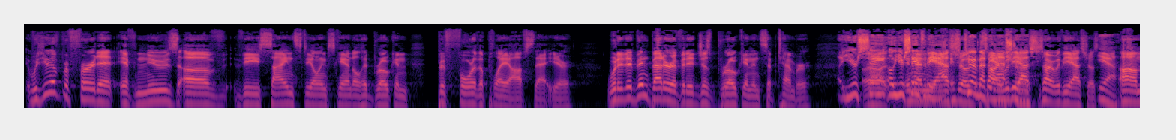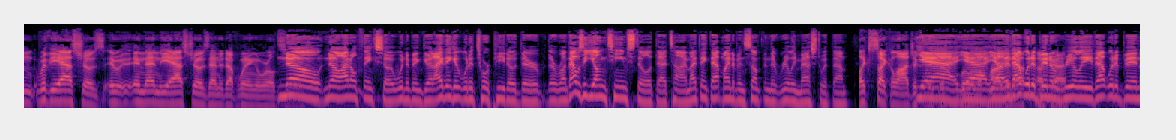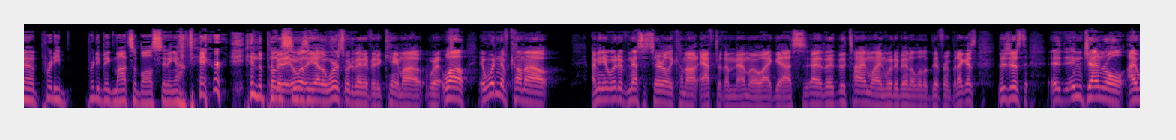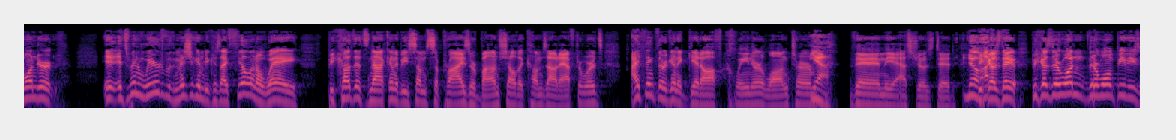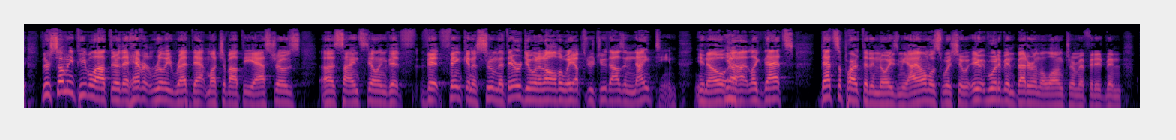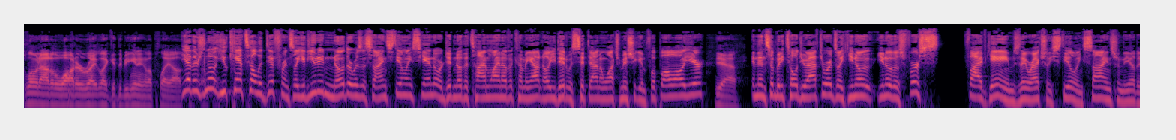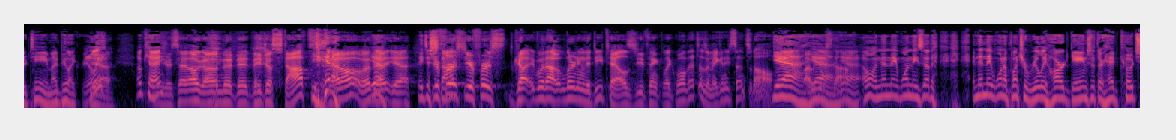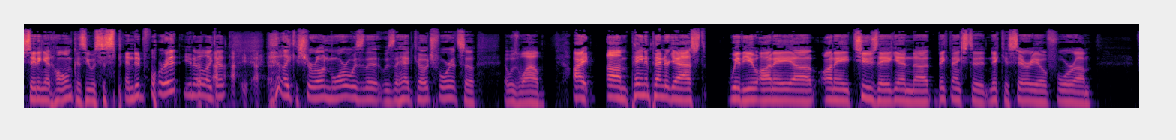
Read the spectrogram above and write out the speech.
would you have preferred it if news of the sign stealing scandal had broken before the playoffs that year? Would it have been better if it had just broken in September? you're saying, Uh, oh, you're saying for the, Astros. You're about sorry, the with the Astros. Sorry, with the Astros. Yeah. Um, with the Astros, it, and then the Astros ended up winning a World Series. No, no, I don't think so. It wouldn't have been good. I think it would have torpedoed their their run. That was a young team still at that time. I think that might have been something that really messed with them. like psychologically. Yeah, yeah, yeah. That would have been a really that would have been a pretty pretty big matzo ball sitting out there in the But it- postseason. well, yeah, the worst would have been if it had came out. Well, it wouldn't have come out. I mean, it would have necessarily come out after the memo. I guess uh, the the timeline would have been a little different. But I guess there's just in general. I wonder. it, it's been weird with Michigan because I feel in a way because it's not going to be some surprise or bombshell that comes out afterwards. I think they're going to get off cleaner long term. Yeah. Than the Astros did, No, I- because they because there won't there won't be these. There's so many people out there that haven't really read that much about the Astros uh, sign stealing that that think and assume that they were doing it all the way up through 2019. You know, Yeah. uh, like that's that's the part that annoys me. I almost wish it, w- it would have been better in the long term if it had been blown out of the water right like at the beginning of the playoffs. Yeah, there's no, you can't tell the difference. Like if you didn't know there was a sign stealing scandal or didn't know the timeline of it coming out, and all you did was sit down and watch Michigan football all year, Yeah. and then somebody told you afterwards, like you know, you know those first five games they were actually stealing signs from the other team. I'd be like, really? Yeah. Okay. You say, oh, God, they, they, just stopped Yeah. at all? Yeah. they- yeah. They just your stopped. first, your first, gut, without learning the details, you think like, well, that doesn't make any sense at all. Yeah, yeah, yeah. Oh, and then they won these other, and then they won a bunch of really hard games with their head coach sitting at home because he was suspended for it. You know, like a, like Sherrone Moore was the was the head coach for it. So it was wild. All right, um, Payne and Pendergast with you on a uh, on a Tuesday again. Uh, big thanks to Nick Caserio for um,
